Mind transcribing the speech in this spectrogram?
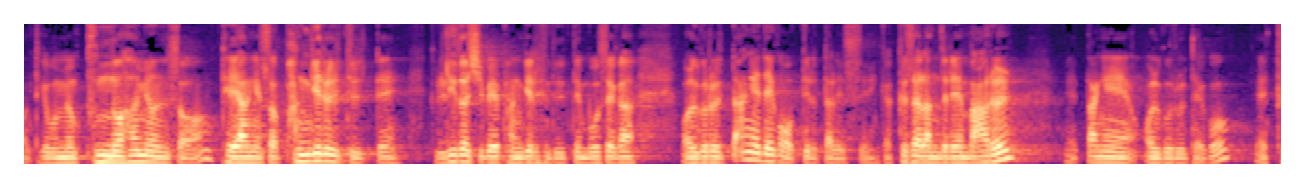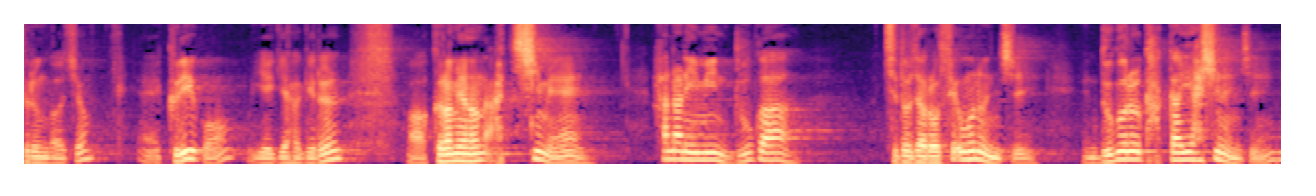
어떻게 보면 분노하면서 대항해서 반기를 들때 그 리더십의 반기를 들 때 모세가 얼굴을 땅에 대고 엎드렸다 그랬어요. 그러니까 그 사람들의 말을 땅에 얼굴을 대고 들은 거죠. 그리고 얘기하기를 어, 그러면 아침에 하나님이 누가 지도자로 세우는지 누구를 가까이 하시는지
